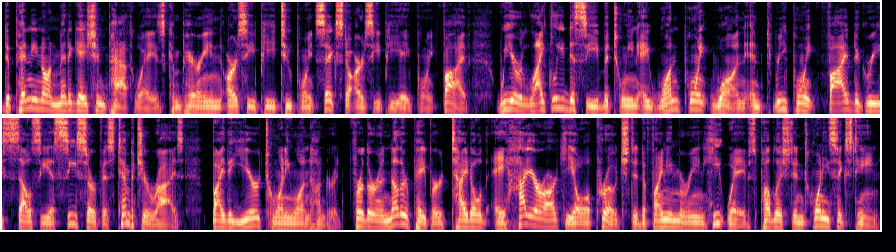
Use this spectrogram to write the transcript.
depending on mitigation pathways comparing RCP 2.6 to RCP 8.5, we are likely to see between a 1.1 and 3.5 degrees Celsius sea surface temperature rise by the year 2100. Further, another paper titled A Hierarchical Approach to Defining Marine Heat Waves, published in 2016,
